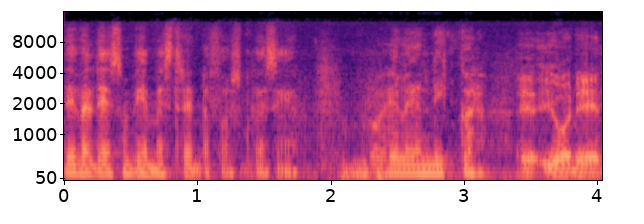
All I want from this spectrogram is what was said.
Det är väl det som vi är mest rädda för skulle jag säga. Då Helen nickar. Eh, Jo, det,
